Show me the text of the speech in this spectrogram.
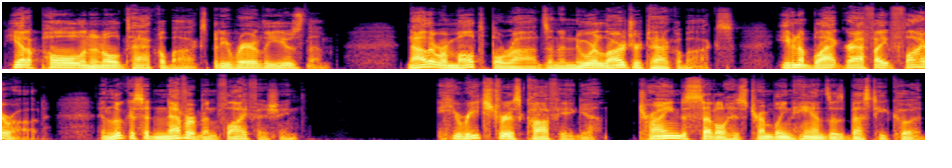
He had a pole and an old tackle box, but he rarely used them. Now there were multiple rods and a newer, larger tackle box, even a black graphite fly rod, and Lucas had never been fly fishing. He reached for his coffee again, trying to settle his trembling hands as best he could.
